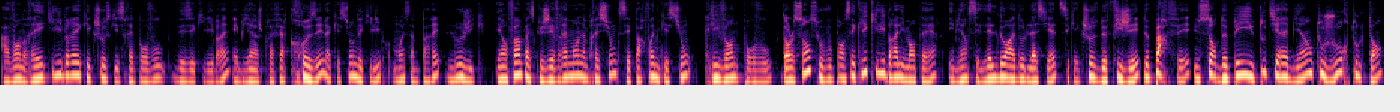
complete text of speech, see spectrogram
avant de rééquilibrer quelque chose qui serait pour vous déséquilibré, eh bien, je préfère creuser la question de l'équilibre. Moi, ça me paraît logique. Et enfin, parce que j'ai vraiment l'impression que c'est parfois une question clivante pour vous, dans le sens où vous pensez que l'équilibre alimentaire, eh bien, c'est l'Eldorado de l'assiette, c'est quelque chose de figé, de parfait, une sorte de pays où tout irait bien, toujours, tout le temps.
